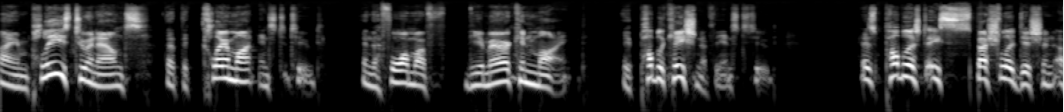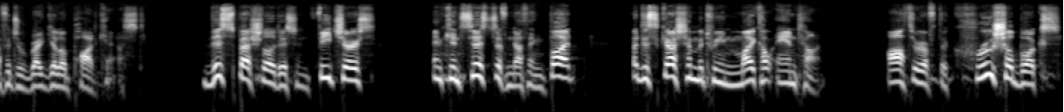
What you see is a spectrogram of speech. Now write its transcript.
I am pleased to announce that the Claremont Institute, in the form of The American Mind, a publication of the Institute, has published a special edition of its regular podcast. This special edition features and consists of nothing but a discussion between Michael Anton, author of the crucial books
